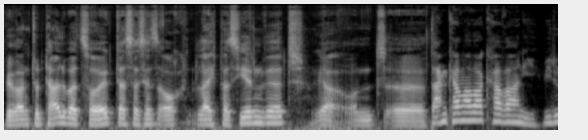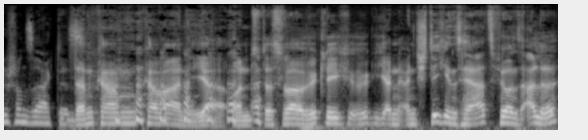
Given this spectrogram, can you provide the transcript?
Wir waren total überzeugt, dass das jetzt auch leicht passieren wird. Ja, und äh, dann kam aber Cavani, wie du schon sagtest. Dann kam Cavani, ja. Und das war wirklich, wirklich ein, ein Stich ins Herz für uns alle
